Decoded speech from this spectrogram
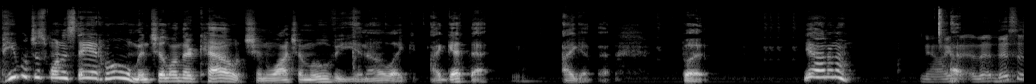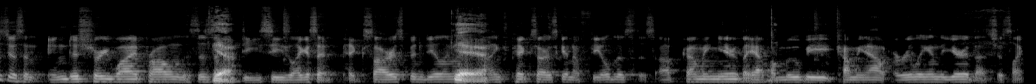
people just want to stay at home and chill on their couch and watch a movie, you know? Like I get that. I get that. But yeah, I don't know. You know, like I uh, th- this is just an industry wide problem. This isn't Yeah. DC's. Like I said, Pixar's been dealing with Yeah, it. yeah. I think Pixar's going to feel this this upcoming year. They have a movie coming out early in the year that's just like,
